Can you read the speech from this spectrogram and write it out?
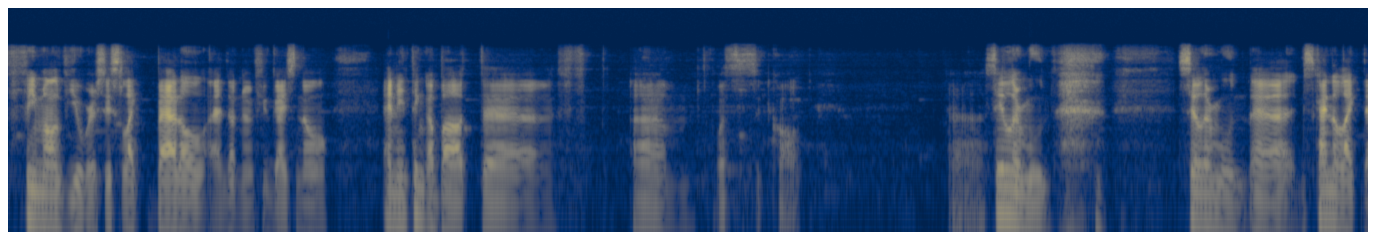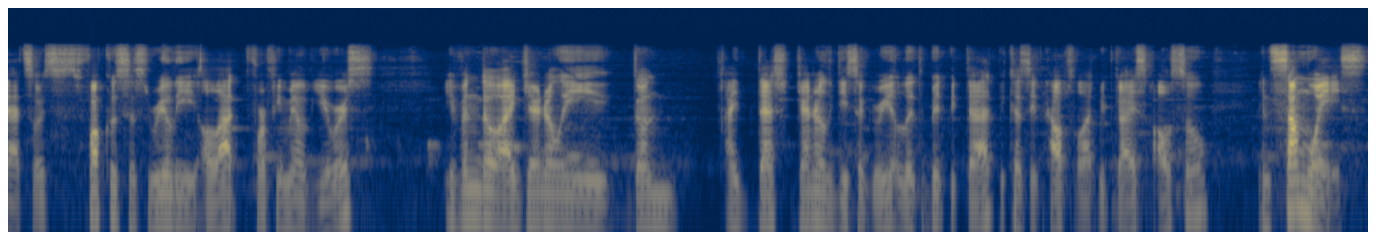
female viewers. It's like battle. I don't know if you guys know anything about the um what's it called uh, Sailor Moon. Sailor Moon. Uh, it's kind of like that. So its focus is really a lot for female viewers. Even though I generally don't, I des- generally disagree a little bit with that because it helps a lot with guys also, in some ways.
